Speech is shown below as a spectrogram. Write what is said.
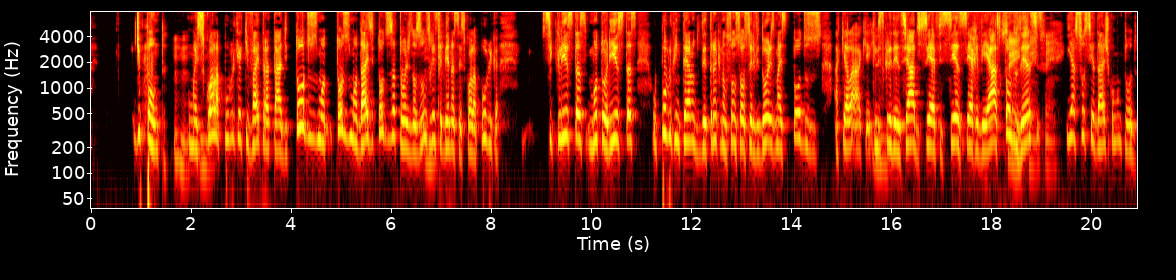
de ponta. Uhum. Uma uhum. escola pública que vai tratar de todos os, todos os modais e todos os atores. Nós vamos uhum. receber nessa escola pública ciclistas, motoristas, o público interno do Detran, que não são só os servidores, mas todos aquela, aqueles uhum. credenciados, CFCs, CRVAs, todos sim, esses, sim, sim. e a sociedade como um todo.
